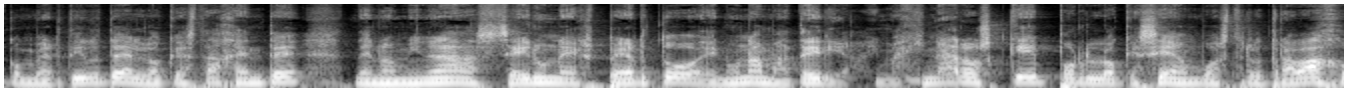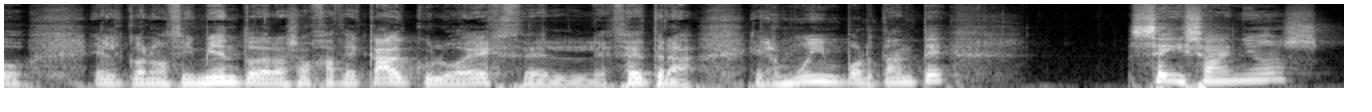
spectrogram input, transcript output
convertirte en lo que esta gente denomina ser un experto en una materia. Imaginaros que por lo que sea en vuestro trabajo el conocimiento de las hojas de cálculo, Excel, etcétera, es muy importante. Seis años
